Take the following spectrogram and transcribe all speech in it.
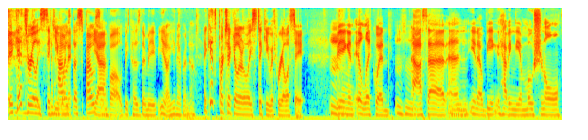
it gets really and sticky how when is it- the spouse yeah. involved? Because there may, you know, you never know. It gets particularly sticky with real estate. Mm. Being an illiquid Mm-hmm. asset and, you know, being having the emotional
